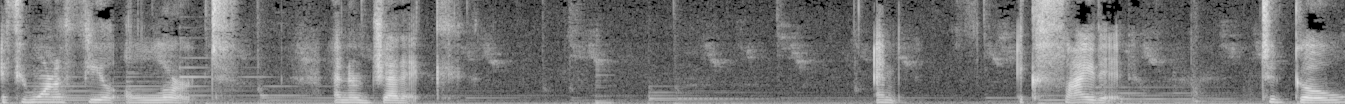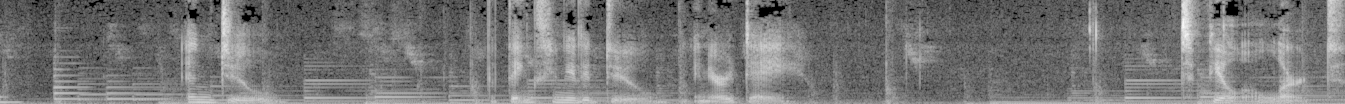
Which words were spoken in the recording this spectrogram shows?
if you want to feel alert, energetic, and excited to go and do the things you need to do in your day to feel alert,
